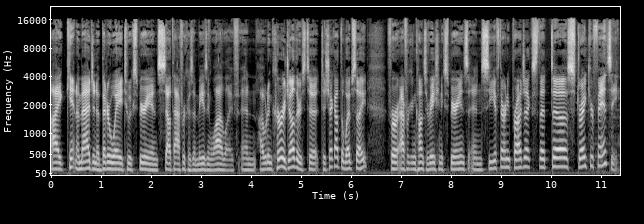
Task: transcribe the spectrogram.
I can't imagine a better way to experience South Africa's amazing wildlife, and I would encourage others to, to check out the website for African Conservation Experience and see if there are any projects that uh, strike your fancy.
